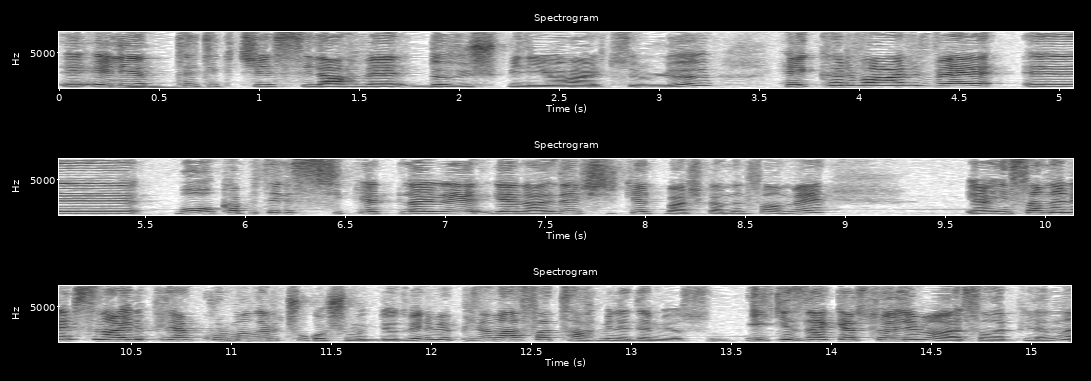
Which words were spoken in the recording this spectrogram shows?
E, Elliot Hmm. tetikçi, silah ve dövüş biliyor her türlü. Hacker var ve e, bu kapitalist şirketleri genelde şirket başkanları falan ve yani insanların hepsinin ayrı plan kurmaları çok hoşuma gidiyordu benim ve planı asla tahmin edemiyorsun. İlk izlerken söylemiyorlar sana planı.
